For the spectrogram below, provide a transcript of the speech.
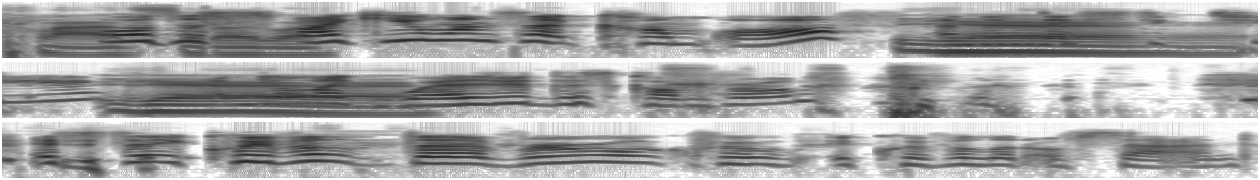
plants. Or the that are, like, spiky ones that come off and then they stick to you. Yeah. And you're like, where did this come from? it's the equivalent, the rural equi- equivalent of sand.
